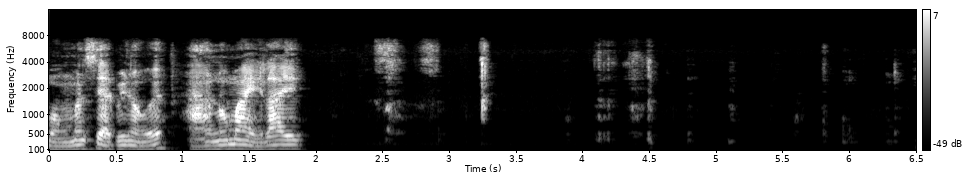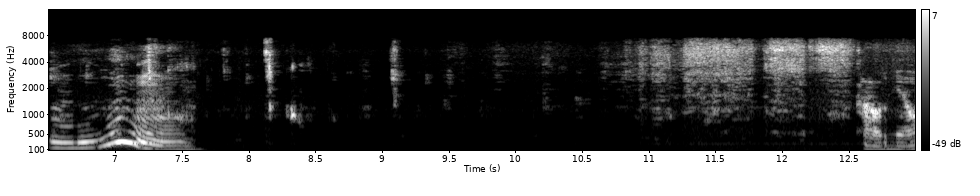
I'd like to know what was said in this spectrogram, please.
มองมันแสบไปหน่องเอ้ยหางน้องใหม่ไรอืม ข้าวเหนียว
